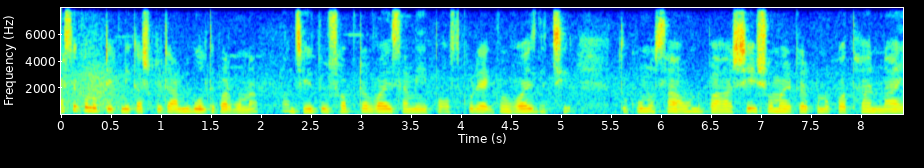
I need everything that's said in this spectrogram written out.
আছে কোনো টেকনিক আসলে এটা আমি বলতে পারব না। যেহেতু সবটা ভয়েস আমি পজ করে একদম ভয়েস দিচ্ছি। তো কোনো সাউন্ড বা সেই সময়কার কোনো কথা নাই।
